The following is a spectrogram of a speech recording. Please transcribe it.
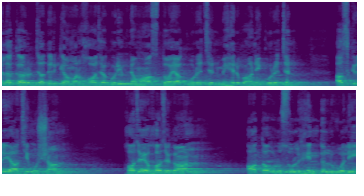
এলাকার যাদেরকে আমার খজা গরিব নামাজ দয়া করেছেন, মেহরবানি করেছেন, আজকের এই আজিম উসান হজে হজগান আতাউ রসুল হিন্দুল বলি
